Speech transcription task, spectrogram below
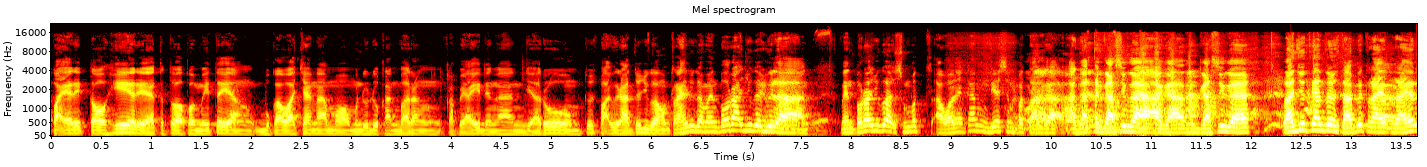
Pak Erick Thohir ya ketua komite yang buka wacana mau mendudukkan bareng KPI dengan Jarum. Terus Pak Wiranto juga terakhir juga Menpora juga Menpora bilang. juga. Menpora juga sempet awalnya kan dia sempat Menpora. agak agak tegas juga ya, agak ngegas juga ya. lanjutkan terus tapi terakhir-terakhir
